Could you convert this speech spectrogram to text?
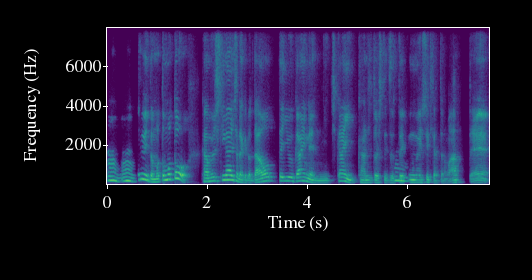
うんうん。でもともと株式会社だけど DAO っていう概念に近い感じとしてずっと運営してきたっていうのもあって、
